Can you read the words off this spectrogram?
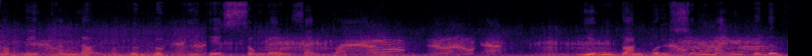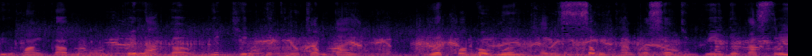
phát huy thắng lợi và hừng hực khí thế sông lên giành toàn thắng. Những đoàn quân súng mãnh của đơn vị Hoàng Cầm với lá cờ quyết chiến quyết thắng trong tay, vượt qua cầu Mường Thanh sông thẳng vào sở chỉ huy de Castri,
